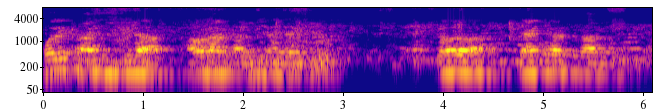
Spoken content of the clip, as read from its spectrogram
पोली प्राजेक्ट मीद अवगन कल गौरव डाक्टर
